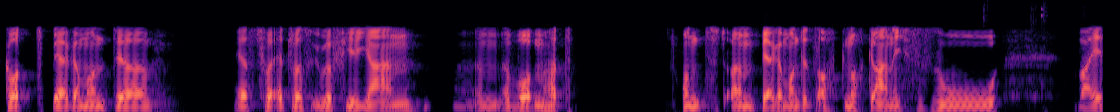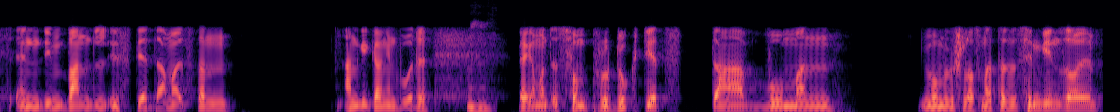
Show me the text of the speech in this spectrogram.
Scott Bergamont, der erst vor etwas über vier Jahren ähm, erworben hat und ähm, Bergamont jetzt auch noch gar nicht so weit in dem Wandel ist, der damals dann angegangen wurde. Mhm. Bergamont ist vom Produkt jetzt da, wo man, wo man beschlossen hat, dass es hingehen soll.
